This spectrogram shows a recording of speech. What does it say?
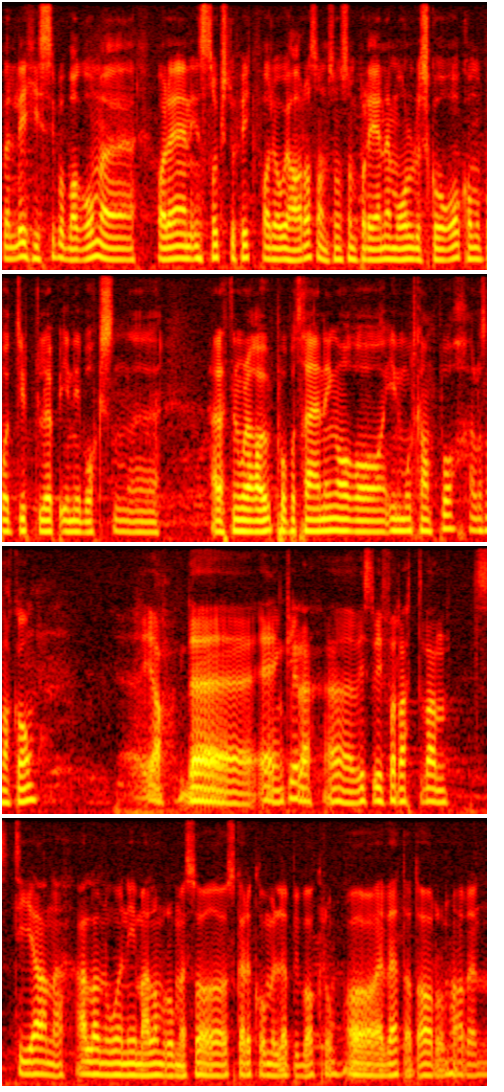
veldig hissig på bakrommet. Var det en instruks du fikk fra Joey Hardasson, sånn som på det ene målet du skårer, kommer på et dypt løp inn i boksen? Eh, er dette noe dere har øvd på på treninger og inn mot kamper, eller snakker om? Ja, det er egentlig det. Eh, hvis vi får rettvendt tierne eller noen i mellomrommet, så skal det komme løp i bakrom. Og jeg vet at Aron har en,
